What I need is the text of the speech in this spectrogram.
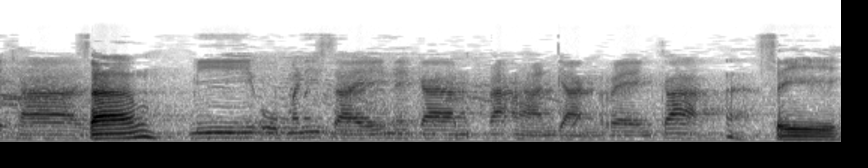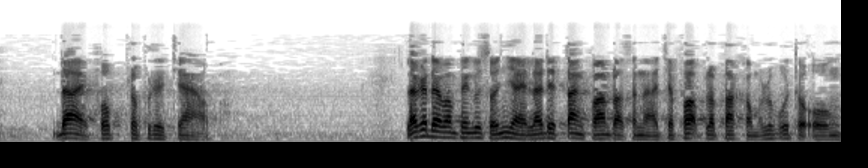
ศชายสามมีอุปนิสัยในการประหารอย่างแรงกล้าสี่ได้พบพระพุทธเจ้า แล้วก็ได้บำเพ็ญกุศลใหญ่และได้ตั้งความปรารถนาเฉพาะพระพักตร์ของพระพุทธองค์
